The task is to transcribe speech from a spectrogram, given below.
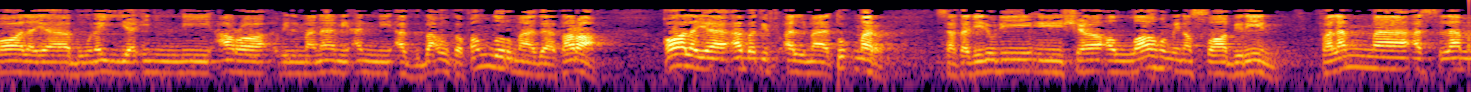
قال يا بني إني أرى في المنام أني أذبحك فانظر ماذا ترى قال يا أبت افعل ما تؤمر ستجدني إن شاء الله من الصابرين. فلما أسلم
